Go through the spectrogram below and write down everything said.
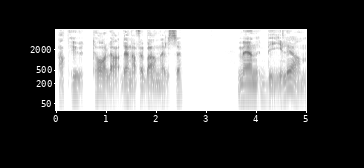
att uttala denna förbannelse. Men Bileam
